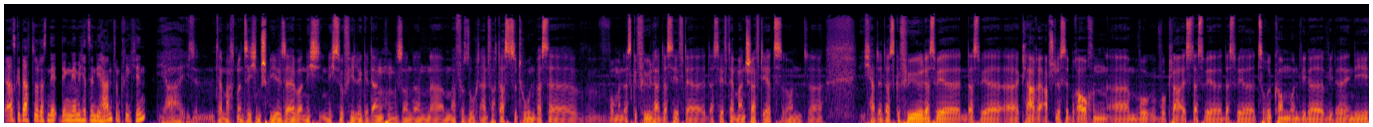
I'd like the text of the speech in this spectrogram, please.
hast gedacht, so das ne Ding nehme ich jetzt in die Hand und kriege ich hin? Ja, ich, da macht man sich im Spiel selber nicht, nicht so viele Gedanken, sondern äh, man versucht einfach das zu tun, was der, wo man das Gefühl hat, das hilft der, das hilft der Mannschaft jetzt. Und äh, ich hatte das Gefühl, dass wir, dass wir äh, klare Abschlüsse brauchen, äh, wo, wo klar ist, dass wir, dass wir zurückkommen und wieder, wieder in die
